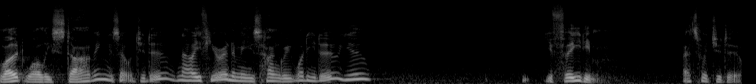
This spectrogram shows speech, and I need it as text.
gloat while he's starving? Is that what you do? No, if your enemy is hungry, what do you do? You, you feed him. That's what you do.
